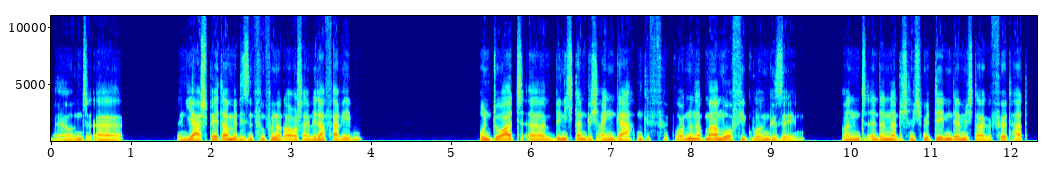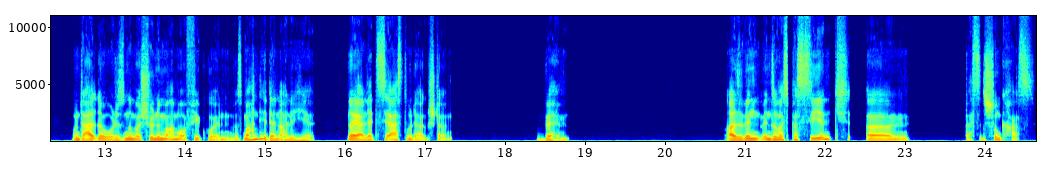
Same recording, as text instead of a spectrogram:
Ja, und äh, ein Jahr später haben wir diesen 500-Euro-Schein wieder verrieben. Und dort äh, bin ich dann durch einen Garten geführt worden und habe Marmorfiguren gesehen. Und äh, dann habe ich mich mit dem, der mich da geführt hat, unterhalten. Oh, das sind immer schöne Marmorfiguren. Was machen die denn alle hier? Naja, letztes Jahr hast du da gestanden. Bäm. Also wenn, wenn sowas passiert, äh, das ist schon krass.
